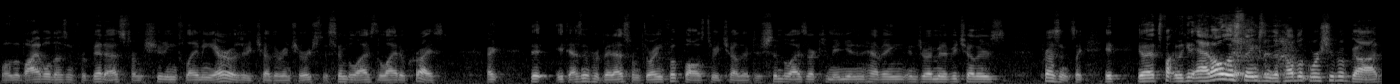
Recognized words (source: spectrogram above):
Well, the Bible doesn't forbid us from shooting flaming arrows at each other in church to symbolize the light of Christ. Right? It doesn't forbid us from throwing footballs to each other to symbolize our communion and having enjoyment of each other's presence. Like it, you know, that's fine. We can add all those things into the public worship of God,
